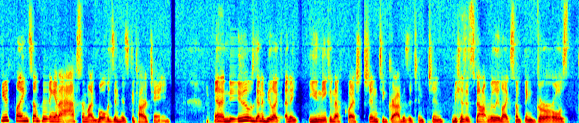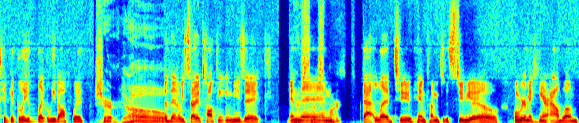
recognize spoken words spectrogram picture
he was playing something, and I asked him like, what was in his guitar chain, and I knew it was going to be like a unique enough question to grab his attention because it's not really like something girls typically like lead off with. Sure. Yeah. Oh, So then we started talking music, and you're then so smart. That led to him coming to the studio when we were making our album.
